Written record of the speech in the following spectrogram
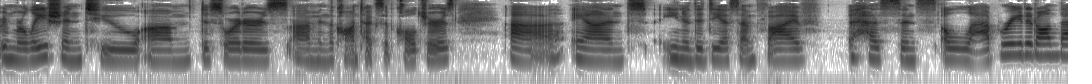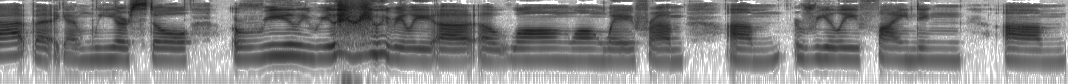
in relation to um, disorders um, in the context of cultures, uh, and you know, the DSM five has since elaborated on that, but again, we are still a really, really, really, really uh, a long, long way from um, really finding um,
